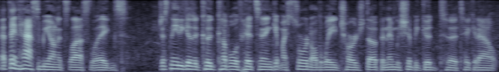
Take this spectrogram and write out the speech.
That thing has to be on its last legs. Just need to get a good couple of hits in, get my sword all the way charged up, and then we should be good to take it out.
